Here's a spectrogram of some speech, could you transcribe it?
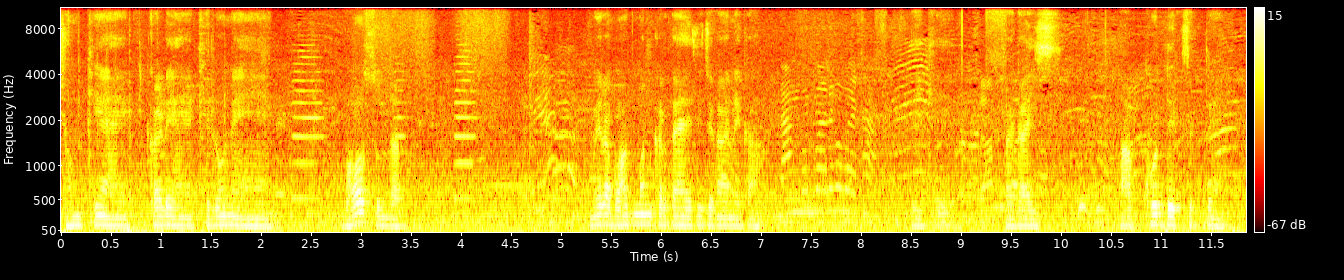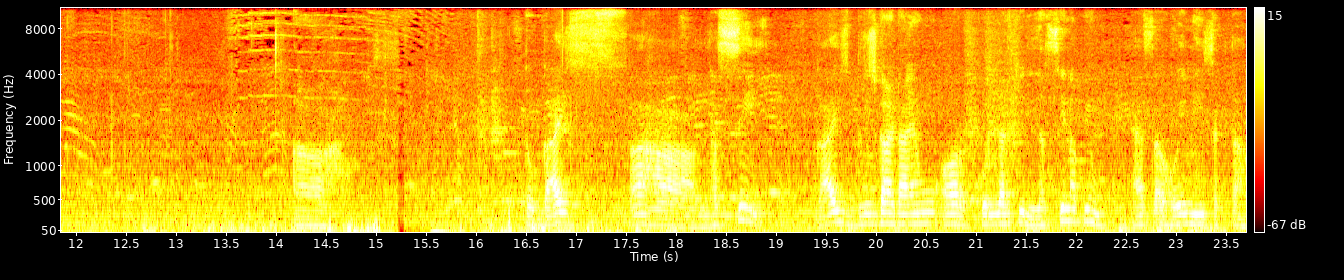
झुमकियाँ हैं कड़े हैं खिलौने हैं बहुत सुंदर। मेरा बहुत मन करता है ऐसी जगह आने का। देखिए गाइस आप खुद देख सकते हैं। आ, तो गाइस आहा लस्सी। गाइस ब्रिज घाट आया हूँ और कुल्लड़ की लस्सी ना पीऊँ, ऐसा हो ही नहीं सकता।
